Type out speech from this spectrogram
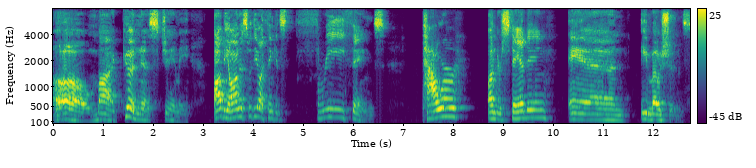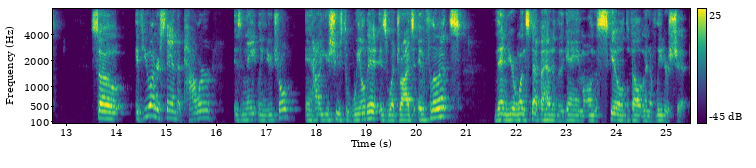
Oh my goodness, Jamie. I'll be honest with you. I think it's three things power, understanding, and emotions. So if you understand that power is innately neutral and how you choose to wield it is what drives influence, then you're one step ahead of the game on the skill development of leadership.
